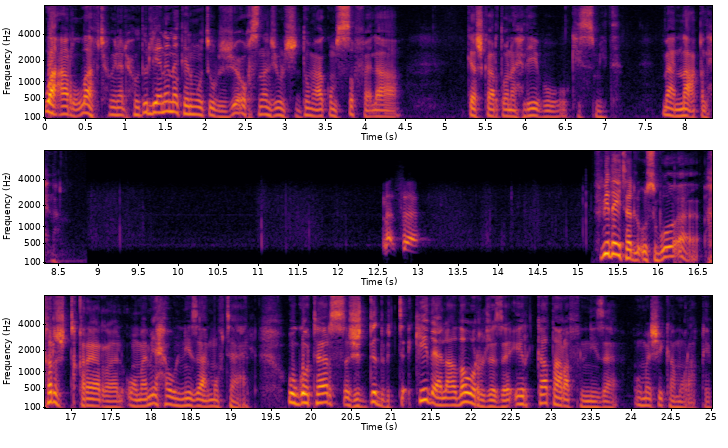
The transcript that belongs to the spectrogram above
وعار الله فتحوا لنا الحدود لأننا كنموتوا بالجوع وخصنا نجيو نشدوا معكم الصف على كاش كارطونه حليب وكيس سميت. ما عندنا عقل حنا. مأساة. في بداية هذا الأسبوع خرج التقرير الأممي حول النزاع المفتعل وغوتيرس جدد بالتأكيد على دور الجزائر كطرف النزاع وماشي كمراقب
